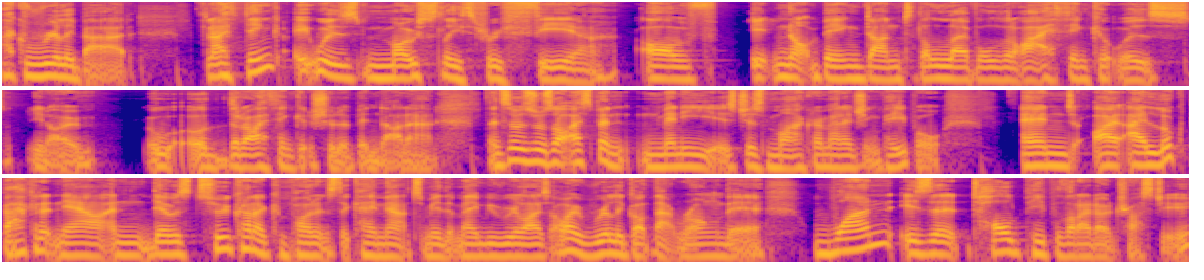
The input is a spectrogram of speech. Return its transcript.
like really bad. And I think it was mostly through fear of it not being done to the level that I think it was, you know, that I think it should have been done at. And so as a result, I spent many years just micromanaging people. And I, I, look back at it now, and there was two kind of components that came out to me that made me realize, oh, I really got that wrong there. One is that it told people that I don't trust you,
